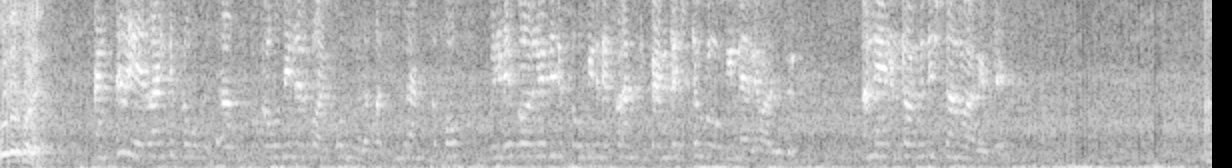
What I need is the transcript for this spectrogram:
വീഡിയോ കോളേ. റിയൽ ആയിട്ട് പ്രൂവ് കുഴപ്പമൊന്നുമില്ല എനിക്കിപ്പോ വീഡിയോ കോൾ ചെയ്തിട്ട് പ്രൂവ് ചെയ്തിപ്പോ എനിക്ക് എന്റെ ഇഷ്ടം പ്രൂവ് ചെയ്യുന്നതല്ലേ വലുത്. ഞാൻ നേരിട്ട് വന്നിട്ട് ഇഷ്ടമാണ് പറയട്ടെ? ആ,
